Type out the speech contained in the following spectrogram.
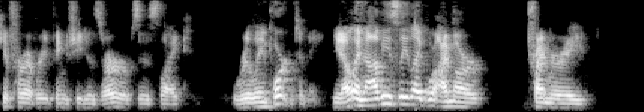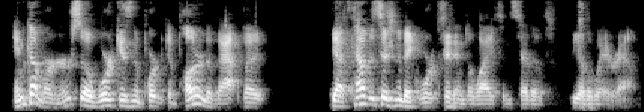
give her everything she deserves is like really important to me, you know. And obviously, like I'm our primary income earner, so work is an important component of that. But yeah, it's kind of a decision to make work fit into life instead of the other way around.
